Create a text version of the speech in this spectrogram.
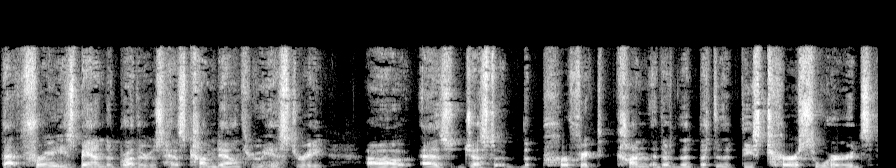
that phrase "band of brothers" has come down through history uh, as just the perfect con- the, the, the, these terse words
